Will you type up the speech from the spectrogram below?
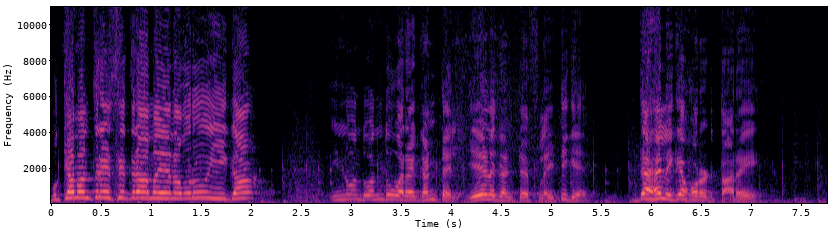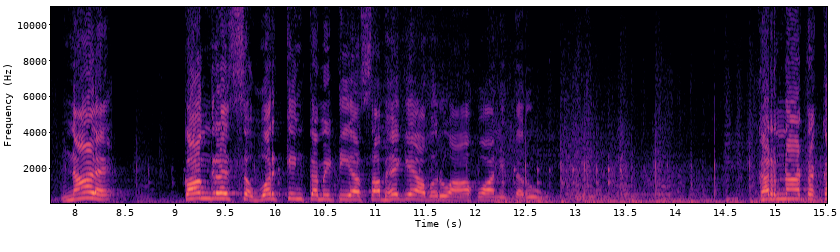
ಮುಖ್ಯಮಂತ್ರಿ ಸಿದ್ದರಾಮಯ್ಯನವರು ಈಗ ಇನ್ನೊಂದು ಒಂದೂವರೆ ಗಂಟೆಲಿ ಏಳು ಗಂಟೆ ಫ್ಲೈಟಿಗೆ ದೆಹಲಿಗೆ ಹೊರಡ್ತಾರೆ. ನಾಳೆ ಕಾಂಗ್ರೆಸ್ ವರ್ಕಿಂಗ್ ಕಮಿಟಿಯ ಸಭೆಗೆ ಅವರು ಆಹ್ವಾನಿತರು. ಕರ್ನಾಟಕ,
